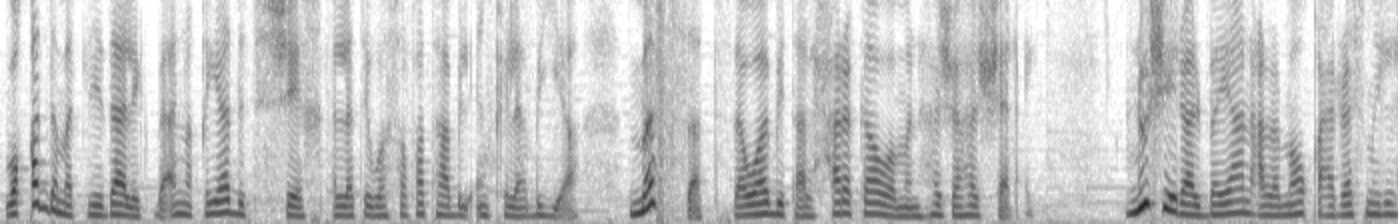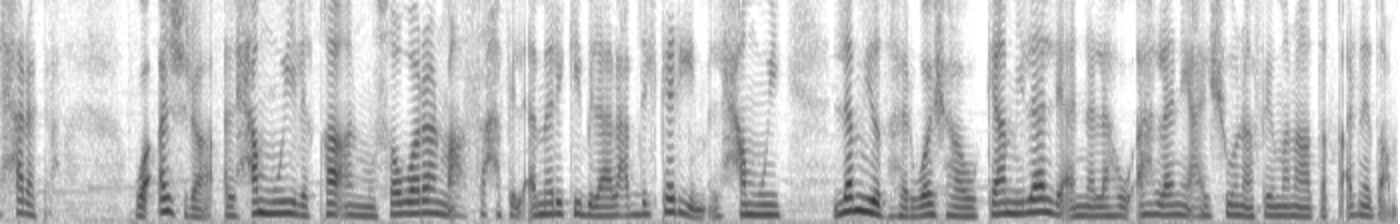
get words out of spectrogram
وقدمت لذلك بأن قيادة الشيخ التي وصفتها بالانقلابية مست ثوابت الحركة ومنهجها الشرعي. نشر البيان على الموقع الرسمي للحركة. وأجرى الحموي لقاء مصورا مع الصحفي الأمريكي بلال عبد الكريم. الحموي لم يظهر وجهه كاملا لأن له أهلا يعيشون في مناطق النظام.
